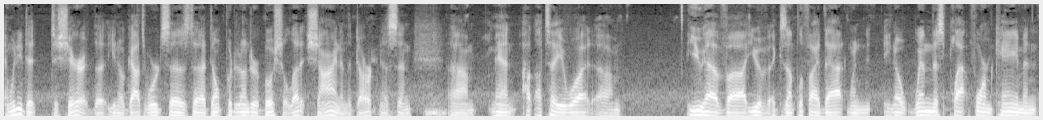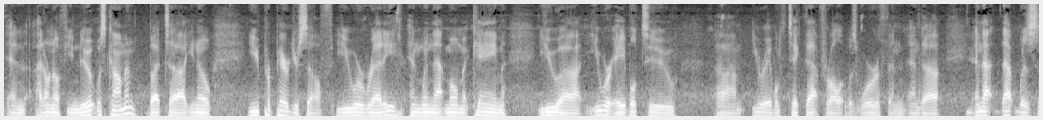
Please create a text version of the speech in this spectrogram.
and we need to, to share it. The you know God's word says, uh, "Don't put it under a bushel; let it shine in the darkness." And um, man, I'll, I'll, tell you what. Um, you have uh, you have exemplified that when you know when this platform came and, and I don't know if you knew it was coming, but uh, you know you prepared yourself. You were ready, and when that moment came, you uh, you were able to um, you were able to take that for all it was worth, and and uh, and that that was.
